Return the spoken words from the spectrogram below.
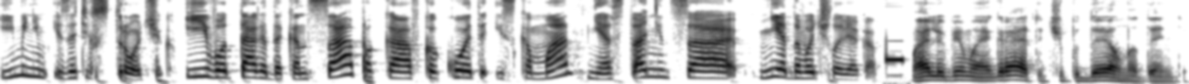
именем из этих строчек строчек. И вот так до конца, пока в какой-то из команд не останется ни одного человека. Моя любимая игра это Чип и Дейл на Денде.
